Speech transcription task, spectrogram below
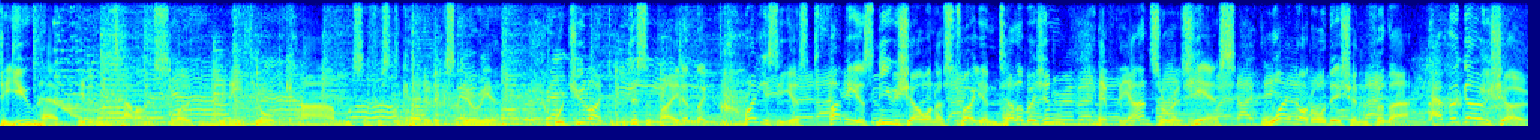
Do you have hidden talents lurking beneath your calm, sophisticated exterior? Would you like to participate in the craziest, funniest new show on Australian television? If the answer is yes, why not audition for the Have a Go Show,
